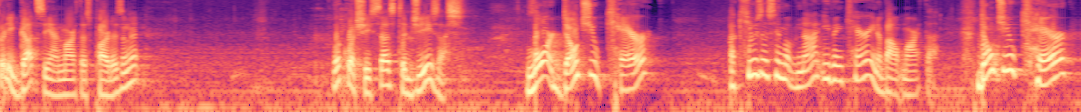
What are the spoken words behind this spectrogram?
Pretty gutsy on Martha's part, isn't it? Look what she says to Jesus Lord, don't you care? Accuses him of not even caring about Martha. Don't you care?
